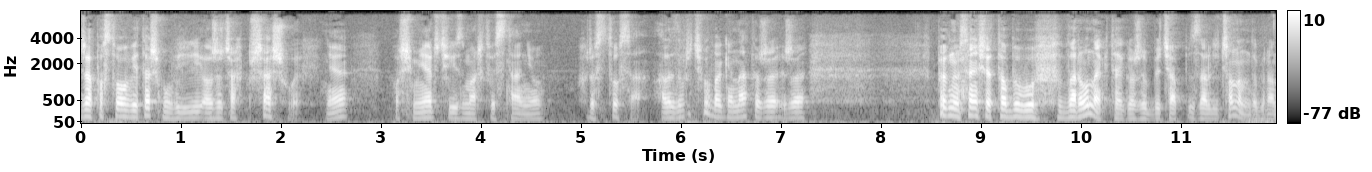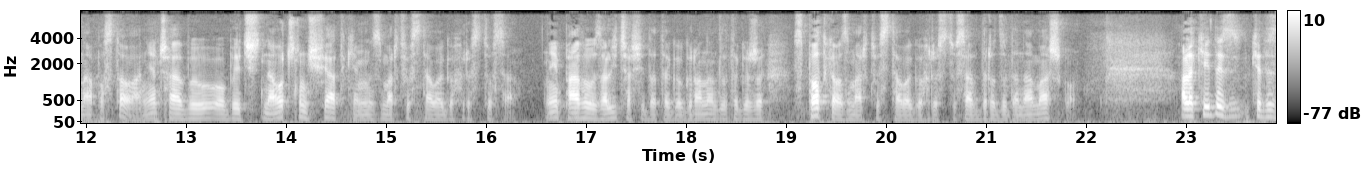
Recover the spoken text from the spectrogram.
że apostołowie też mówili o rzeczach przeszłych, nie? o śmierci i zmartwychwstaniu Chrystusa. Ale zwróćcie uwagę na to, że, że w pewnym sensie to był warunek tego, żeby być zaliczonym do grona apostoła. Nie? Trzeba było być naocznym świadkiem zmartwychwstałego Chrystusa. Nie? Paweł zalicza się do tego grona, dlatego że spotkał zmartwychwstałego Chrystusa w drodze do Damaszku. Ale kiedy, kiedy,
